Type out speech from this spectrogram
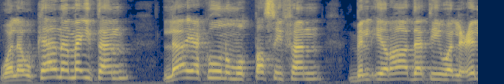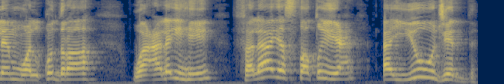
ولو كان ميتا لا يكون متصفا بالإرادة والعلم والقدرة وعليه فلا يستطيع أن يوجد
